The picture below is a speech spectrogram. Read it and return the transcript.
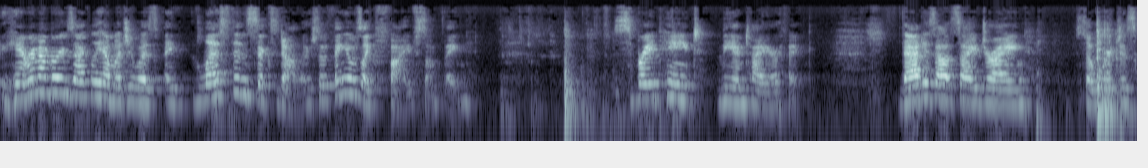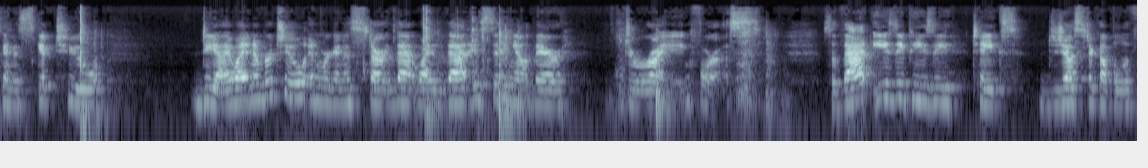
I can't remember exactly how much it was, I, less than $6. So I think it was like five something spray paint the entire thing. That is outside drying. So we're just gonna skip to DIY number two and we're gonna start that while that is sitting out there drying for us. So that easy peasy takes just a couple of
